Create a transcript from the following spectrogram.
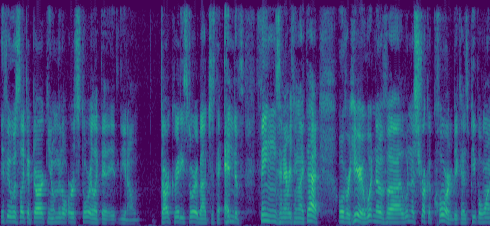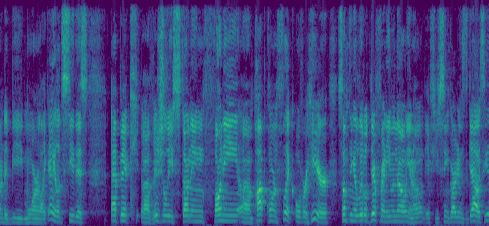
if it was like a dark, you know, Middle Earth story, like the, you know, dark gritty story about just the end of things and everything like that over here it wouldn't have uh, it wouldn't have struck a chord because people wanted to be more like hey let's see this epic, uh, visually stunning, funny um, popcorn flick over here. Something a little different, even though, you know, if you've seen Guardians of the Galaxy,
